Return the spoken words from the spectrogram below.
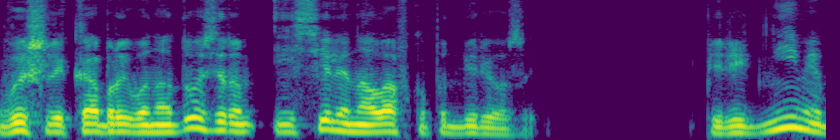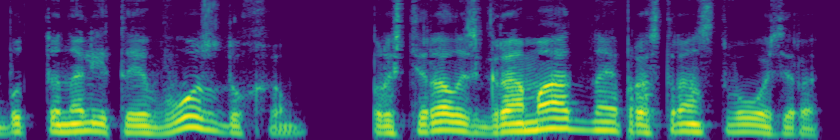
вышли к обрыву над озером и сели на лавку под березой. Перед ними, будто налитое воздухом, простиралось громадное пространство озера.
